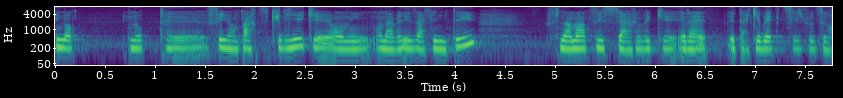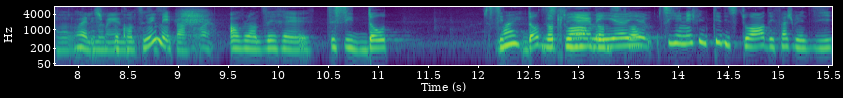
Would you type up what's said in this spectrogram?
une autre, une autre euh, fille en particulier, qu'on on avait des affinités. Finalement, tu sais, c'est arrivé qu'elle est- à Québec, tu sais, je veux dire, on, Ouais, a continué, se mais ouais. en voulant dire, euh, tu sais, c'est d'autres. C'est Ouais, d'autres histoires, liens, mais d'autres il y a- y a- y a une infinité d'histoires. Des fois, je me dis,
